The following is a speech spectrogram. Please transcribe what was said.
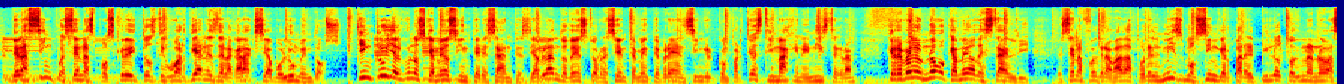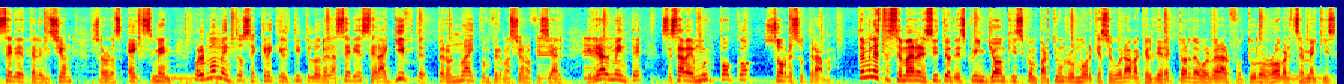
de las 5 escenas postcréditos de Guardianes de la Galaxia Volumen 2, que incluye algunos cameos interesantes. Y hablando de esto, recientemente Brian Singer compartió esta imagen en Instagram que revela un nuevo cameo de Stan Lee. La escena fue grabada por el mismo Singer para el piloto de una nueva serie de televisión sobre los X-Men. Por el momento se cree que el título de la serie será Gifted, pero no hay confirmación oficial y realmente se sabe muy poco sobre su trama. También esta semana el sitio de Screen Junkies compartió un rumor que aseguraba que el director de Volver al Futuro, Robert Zemeckis,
